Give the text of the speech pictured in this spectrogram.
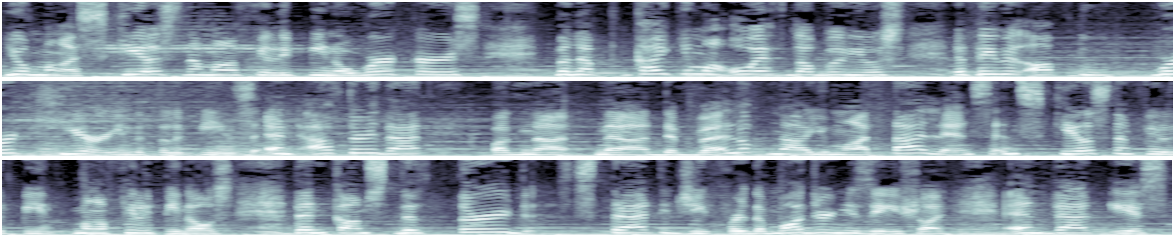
yung mga skills ng mga Filipino workers, kahit yung mga OFWs, that they will opt to work here in the Philippines. And after that, pag na, na-develop na yung mga talents and skills ng Philippine, mga Filipinos, then comes the third strategy for the modernization and that is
